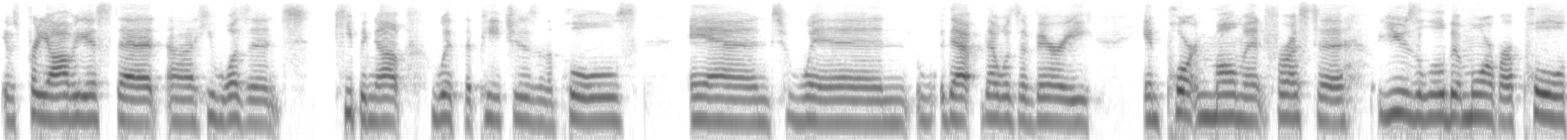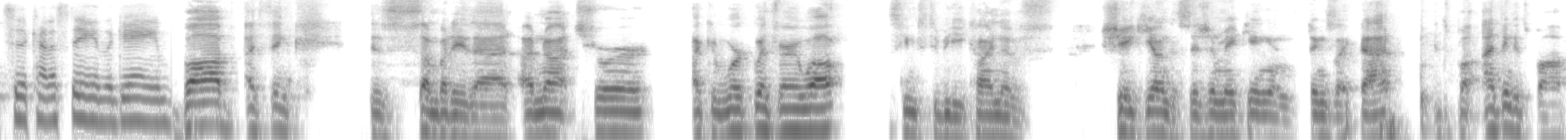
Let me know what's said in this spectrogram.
it was pretty obvious that uh, he wasn't keeping up with the peaches and the pools. And when that that was a very important moment for us to use a little bit more of our pool to kind of stay in the game. Bob, I think, is somebody that I'm not sure I could work with very well. Seems to be kind of shaky on decision making and things like that. It's Bob. I think it's Bob.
